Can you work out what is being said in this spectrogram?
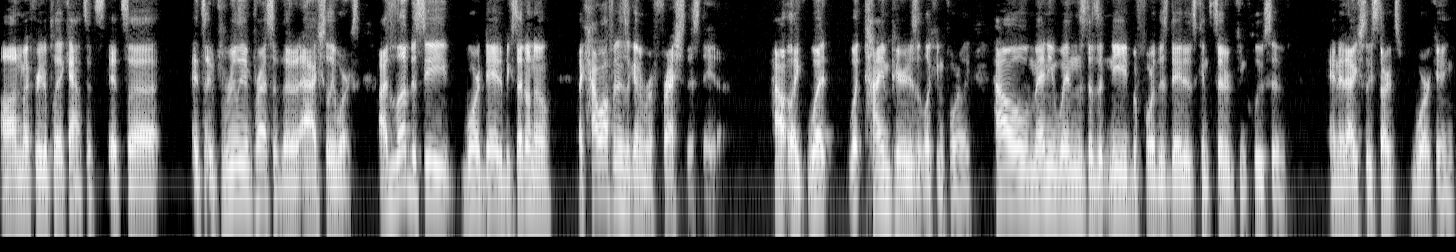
on my free to play accounts. It's it's uh it's it's really impressive that it actually works. I'd love to see more data because I don't know like how often is it going to refresh this data? How like what what time period is it looking for? Like how many wins does it need before this data is considered conclusive and it actually starts working?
